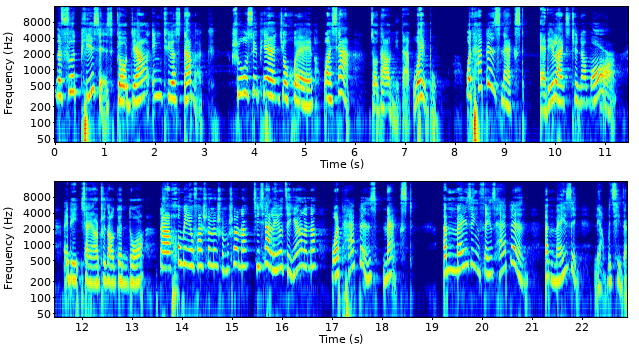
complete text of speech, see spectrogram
，the food pieces go down into your stomach，食物碎片就会往下。走到你的胃部。What happens next? Eddie likes to know more. Eddie 想要知道更多。那后面又发生了什么事儿呢？接下来又怎样了呢？What happens next? Amazing things happen. Amazing，了不起的，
